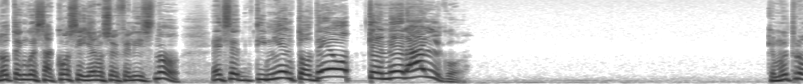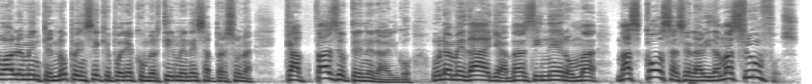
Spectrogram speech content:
no tengo esa cosa y ya no soy feliz. No, el sentimiento de obtener algo que muy probablemente no pensé que podría convertirme en esa persona capaz de obtener algo, una medalla, más dinero, más, más cosas en la vida, más triunfos.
